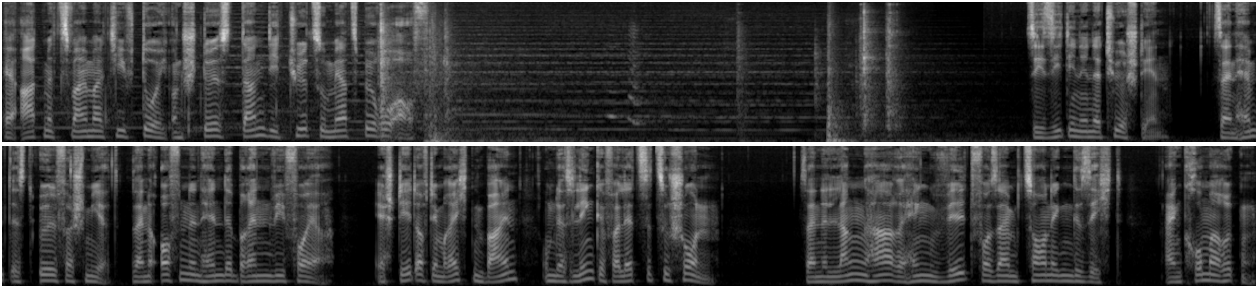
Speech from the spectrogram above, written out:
Er atmet zweimal tief durch und stößt dann die Tür zu Merz Büro auf. Sie sieht ihn in der Tür stehen. Sein Hemd ist ölverschmiert, seine offenen Hände brennen wie Feuer. Er steht auf dem rechten Bein, um das linke Verletzte zu schonen. Seine langen Haare hängen wild vor seinem zornigen Gesicht. Ein krummer Rücken,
